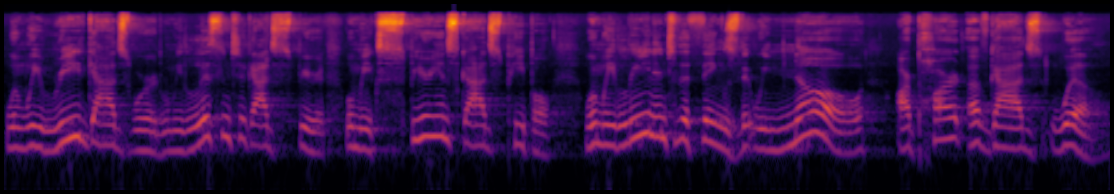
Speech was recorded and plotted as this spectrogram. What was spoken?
when we read God's word, when we listen to God's spirit, when we experience God's people, when we lean into the things that we know are part of God's will,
